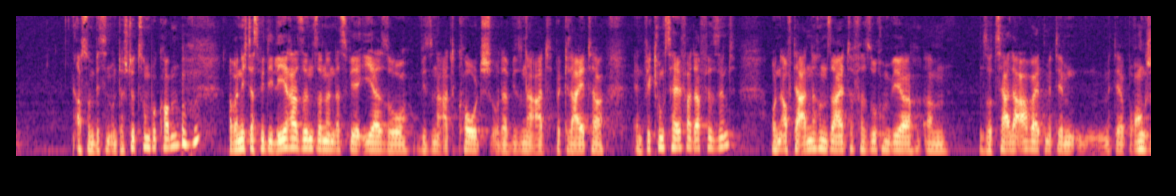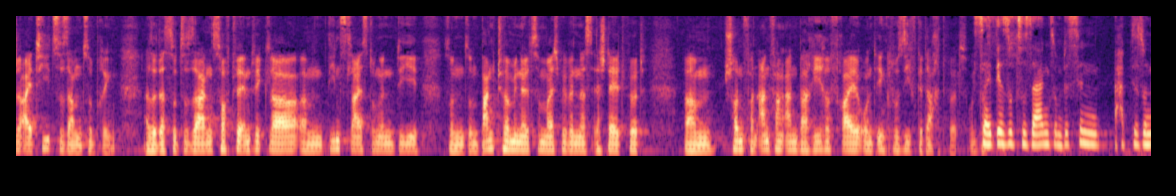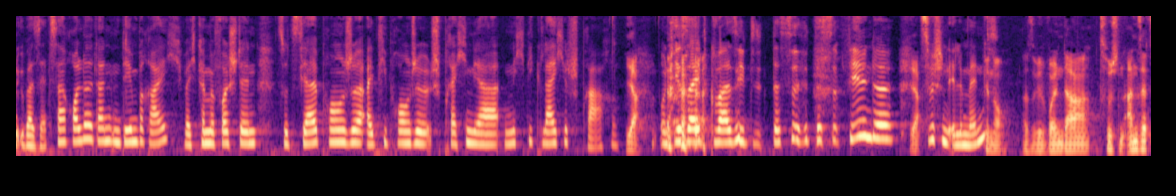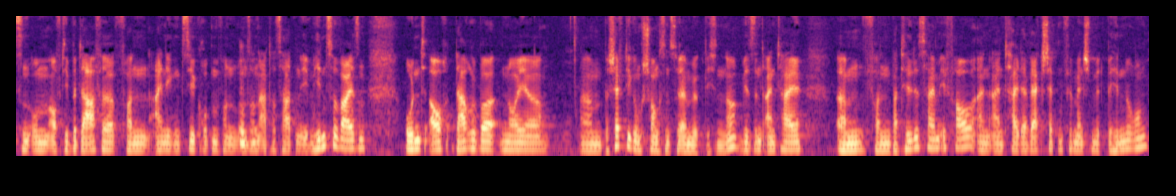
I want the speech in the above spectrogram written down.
auch so ein bisschen Unterstützung bekommen. Mhm. Aber nicht, dass wir die Lehrer sind, sondern dass wir eher so wie so eine Art Coach oder wie so eine Art Begleiter, Entwicklungshelfer dafür sind. Und auf der anderen Seite versuchen wir, ähm, soziale Arbeit mit, dem, mit der Branche IT zusammenzubringen. Also dass sozusagen Softwareentwickler, ähm, Dienstleistungen, die so ein, so ein Bankterminal zum Beispiel, wenn das erstellt wird, ähm, schon von Anfang an barrierefrei und inklusiv gedacht wird. Und Seid ihr sozusagen so ein bisschen, habt ihr so eine Übersetzerrolle dann in dem Bereich? Weil ich kann mir vorstellen, Sozialbranche, IT-Branche sprechen ja nicht die gleiche Sprache. Ja. Und ihr seid quasi das, das fehlende ja. Zwischenelement. Genau. Also wir wollen da zwischen ansetzen, um auf die Bedarfe von einigen Zielgruppen von mhm. unseren Adressaten eben hinzuweisen und auch darüber neue ähm, Beschäftigungschancen zu ermöglichen. Ne? Wir sind ein Teil ähm, von Bad Hildesheim e.V., ein, ein, Teil der Werkstätten für Menschen mit Behinderung.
